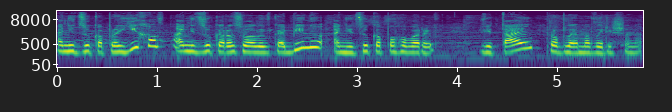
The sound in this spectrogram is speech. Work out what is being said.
Анідзука приїхав, Анідзука розвалив кабіну, Анідзука поговорив. Вітаю, проблема вирішена.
